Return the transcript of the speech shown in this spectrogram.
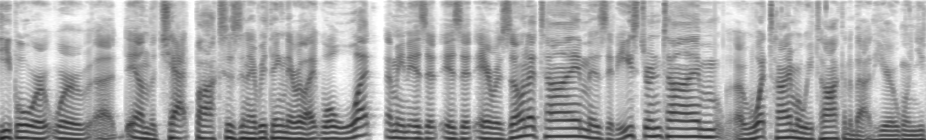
people were were uh, on the chat boxes and everything. They were like, "Well, what? I mean, is it is it Arizona time? Is it Eastern time? Or what time are we talking about here when you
